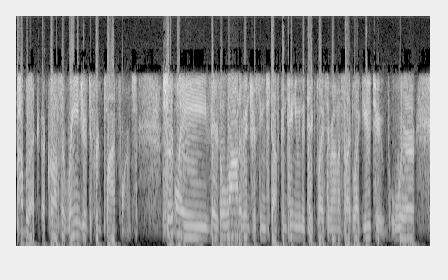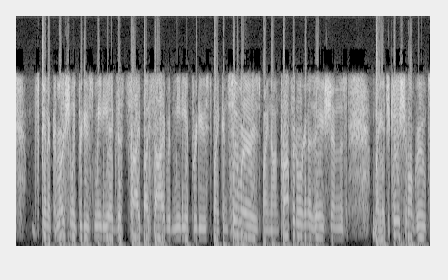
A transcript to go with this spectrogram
public across a range of different platforms. Certainly, there's a lot of interesting stuff continuing to take place around a site like YouTube, where kind of commercially produced media exists side by side with media produced by consumers, by nonprofit organizations, by educational groups,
